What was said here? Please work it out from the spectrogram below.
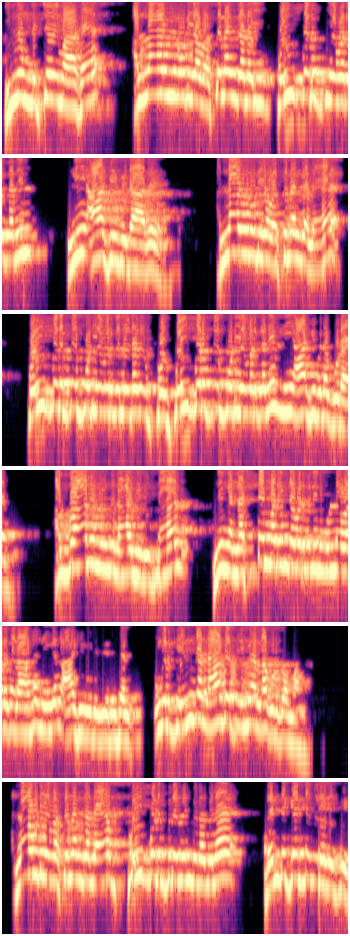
இன்னும் நிச்சயமாக அல்லாஹினுடைய வசனங்களை பொய்ப்படுத்தியவர்களில் நீ ஆகிவிடாது. அல்லாஹினுடைய வசனங்களை பொய்ப்படுத்தக்கூடியவர்களிடம் பொய்- பொய்ப்படுத்தக்கூடியவர்களில் நீ ஆகிவிடக்கூடாது. அவ்வாறு நீங்கள் ஆகிவிட்டால் நீங்க நஷ்டமடைந்தவர்களில் உள்ளவர்களாக நீங்கள் ஆகிவிடுவீர்கள். உங்களுக்கு எந்த லாபத்தையுமே அல்லாஹ் கொடுக்க மாட்டான். அல்லாஹ்வுடைய வசனங்களை பொய்ப்படுத்துறதுங்கிறதுல ரெண்டு கேட்டகரி இருக்கு.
